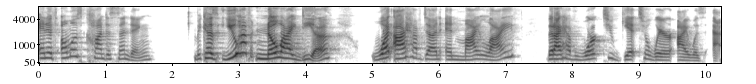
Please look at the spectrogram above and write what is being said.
and it's almost condescending because you have no idea what I have done in my life that I have worked to get to where I was at.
